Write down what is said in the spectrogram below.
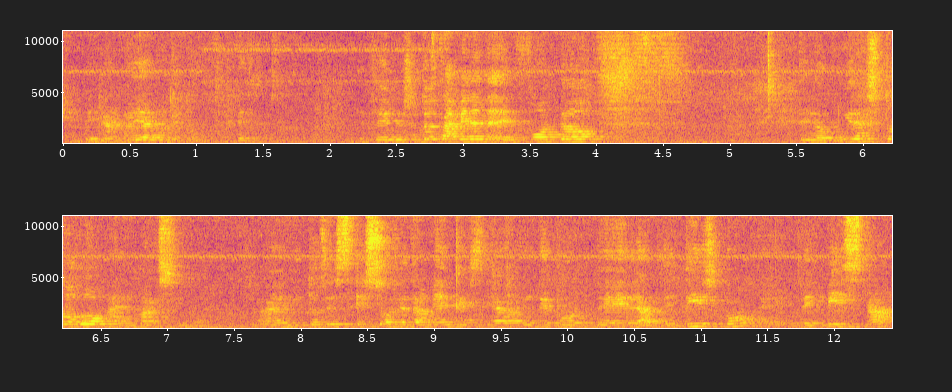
En verano ya no me tomo cerveza. Entonces nosotros también en el fondo te lo cuidas todo al máximo. Entonces eso hace también que sea el deporte, el atletismo, eh, de pista,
